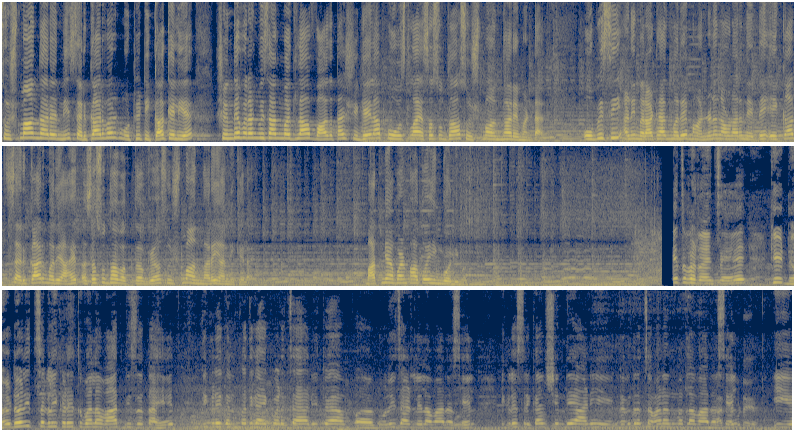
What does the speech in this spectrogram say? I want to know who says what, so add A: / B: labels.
A: सुषमा अंधारेंनी सरकारवर मोठी टीका केली आहे. शिंदे फडणवीसांमधला वाद आता शिगेला पोहोचलाय असं सुद्धा सुषमा अंधारे म्हणतात. ओबीसी आणि मराठ्यांमध्ये भांडणं लावणारे नेते एकाच सरकारमध्ये आहेत असं सुद्धा वक्तव्य सुषमा अंधारे यांनी केलंय. बातमी आपण पाहतोय हिंगोलीमध्ये
B: हेच म्हणायचंय की ढळढळीत सगळीकडे तुम्हाला वाद दिसत आहेत. तिकडे गणपती गायकवाडचा आणि त्या गोळी झाडलेला वाद असेल. इकडे श्रीकांत शिंदे आणि रवींद्र चव्हाणांमधला वाद असेल. की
